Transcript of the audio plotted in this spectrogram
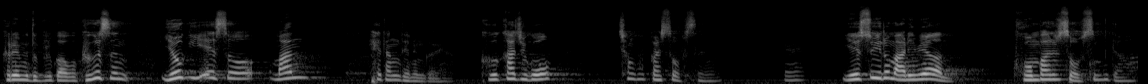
그럼에도 불구하고 그것은 여기에서만 해당되는 거예요. 그거 가지고 천국 갈 수 없어요. 예. 예수 이름 아니면 구원받을 수 없습니다.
